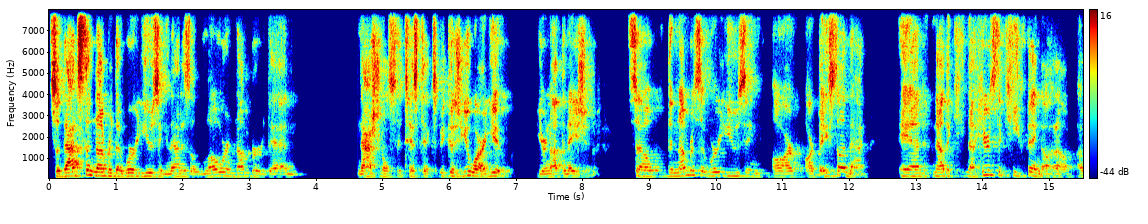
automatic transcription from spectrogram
So that's the number that we're using, and that is a lower number than national statistics because you are you, you're not the nation. So the numbers that we're using are, are based on that. And now the key, now here's the key thing. I,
